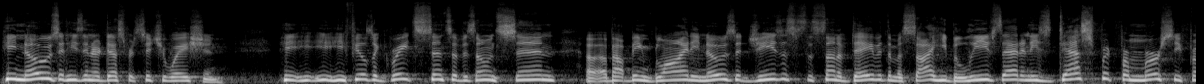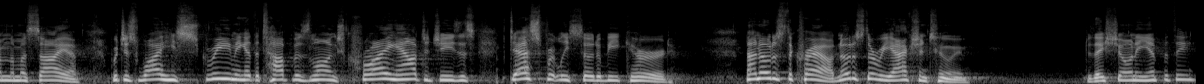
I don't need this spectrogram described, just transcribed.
He knows that he's in a desperate situation. He, he, he feels a great sense of his own sin uh, about being blind. He knows that Jesus is the Son of David, the Messiah. He believes that, and he's desperate for mercy from the Messiah, which is why he's screaming at the top of his lungs, crying out to Jesus, desperately so to be heard. Now, notice the crowd. Notice their reaction to him. Do they show any empathy?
